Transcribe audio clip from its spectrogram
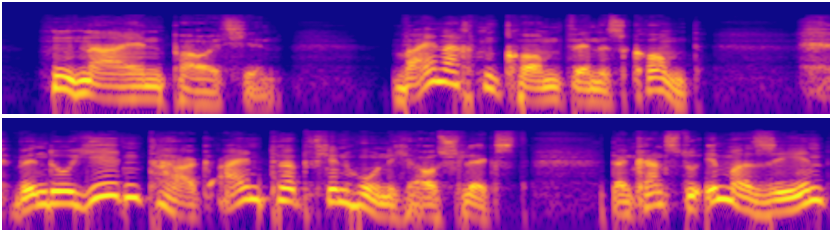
Nein, Paulchen. Weihnachten kommt, wenn es kommt. Wenn du jeden Tag ein Töpfchen Honig ausschlägst, dann kannst du immer sehen,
